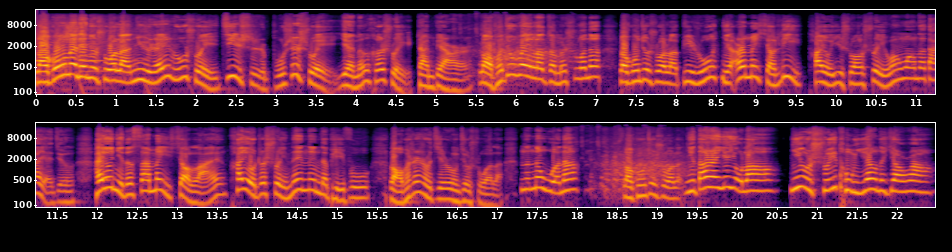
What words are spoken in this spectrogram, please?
老公那天就说了：“女人如水，即使不是水，也能和水沾边儿。”老婆就问了：“怎么说呢？”老公就说了：“比如你二妹小丽，她有一双水汪汪的大眼睛；还有你的三妹小兰，她有着水嫩嫩的皮肤。”老婆这时候激动就说了：“那那我呢？”老公就说了：“你当然也有啦，你有水桶一样的腰啊！”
